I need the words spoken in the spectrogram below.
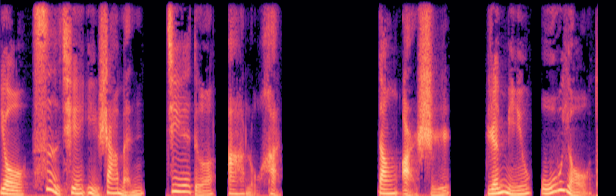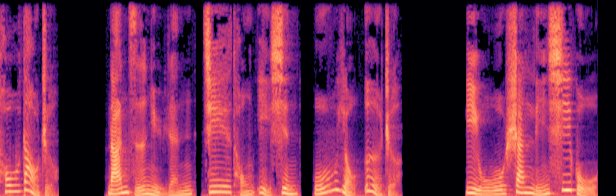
有四千亿沙门，皆得阿罗汉。当尔时。人民无有偷盗者，男子女人皆同一心，无有恶者，亦无山林溪谷，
